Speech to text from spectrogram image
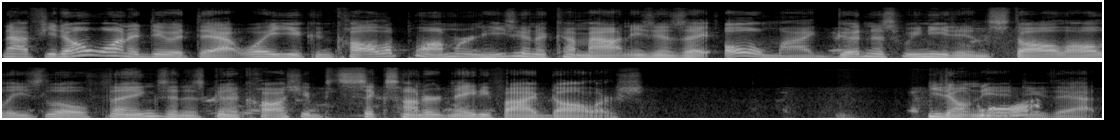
Now, if you don't want to do it that way, you can call a plumber and he's going to come out and he's going to say, Oh my goodness, we need to install all these little things and it's going to cost you $685. You don't need to do that.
